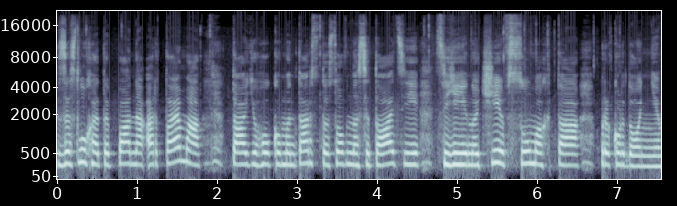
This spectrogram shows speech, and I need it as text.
заслухати пана Артема та його коментар стосовно ситуації цієї ночі в Сумах та прикордонні.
